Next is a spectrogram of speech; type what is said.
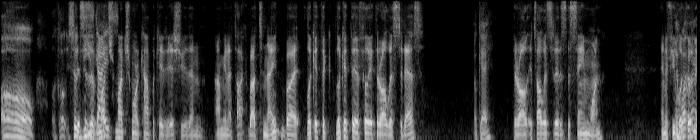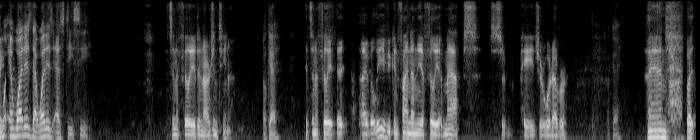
Oh, so this is a guys. much much more complicated issue than I'm going to talk about tonight. But look at the look at the affiliate they're all listed as. okay. They're all it's all listed as the same one. And if you And look what, at and and what is that? What is SDC? it's an affiliate in Argentina. Okay. It's an affiliate that I believe you can find on the affiliate maps page or whatever. Okay. And but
